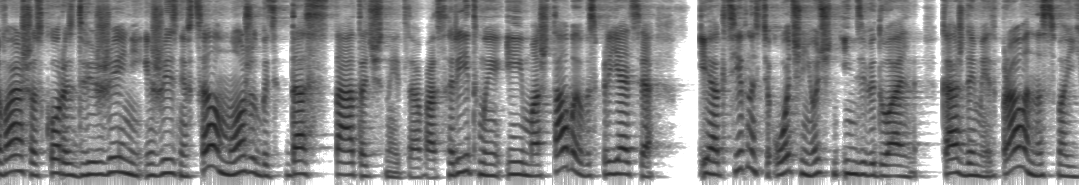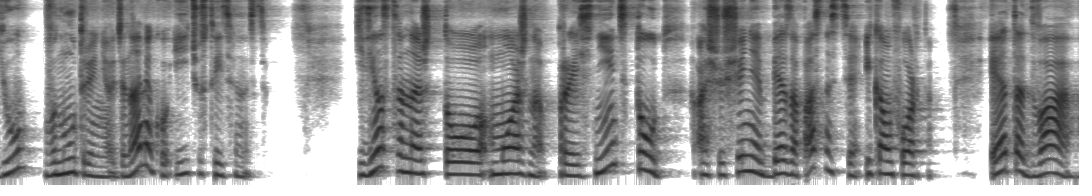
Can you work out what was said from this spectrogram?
Ваша скорость движений и жизни в целом может быть достаточной для вас. Ритмы и масштабы восприятия и активности очень-очень индивидуальны. Каждый имеет право на свою внутреннюю динамику и чувствительность. Единственное, что можно прояснить тут, ощущение безопасности и комфорта. Это два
